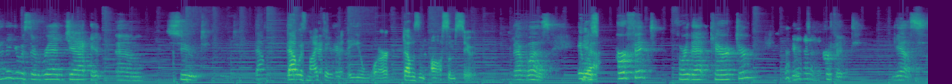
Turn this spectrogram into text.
I think it was the red jacket um, suit. That that was my favorite that you wore. That was an awesome suit. That was. It Yeah. was perfect for that character. It was perfect. Yes.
